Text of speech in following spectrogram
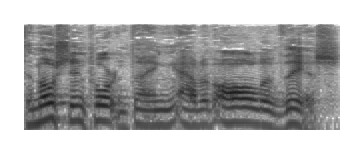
The most important thing out of all of this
